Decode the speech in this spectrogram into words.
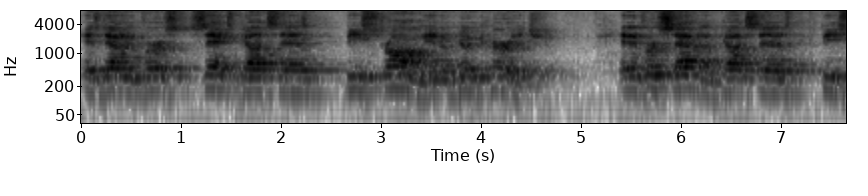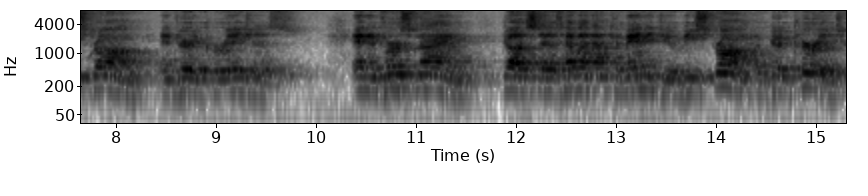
is down in verse 6, God says, be strong and of good courage. And in verse 7, God says, be strong and very courageous. And in verse 9, God says, have I not commanded you, be strong of good courage.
